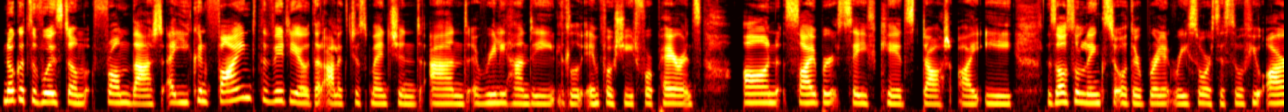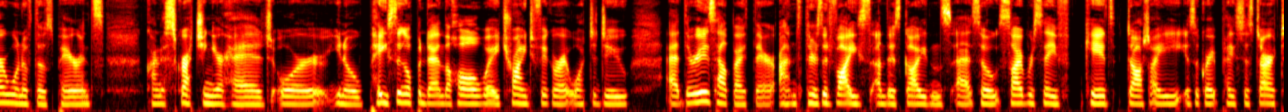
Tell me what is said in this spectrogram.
nuggets of wisdom from that. Uh, you can find the video that Alex just mentioned and a really handy little info sheet for parents on cybersafekids.ie. There's also links to other brilliant resources. So if you are one of those parents kind of scratching your head or, you know, pacing up and down the hallway trying to figure out what to do, uh, there is help out there and there's advice and there's guidance. Uh, so cybersafekids.ie is a great place to start.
